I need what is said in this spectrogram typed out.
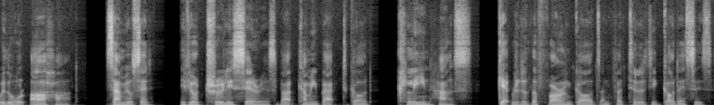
with all our heart. Samuel said, If you're truly serious about coming back to God, clean house, get rid of the foreign gods and fertility goddesses.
